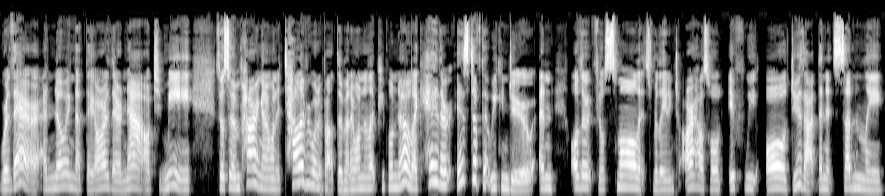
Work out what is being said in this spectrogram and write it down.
were there. And knowing that they are there now to me feels so empowering. And I want to tell everyone about them and I want to let people know, like, hey, there is stuff that we can do. And although it feels small, it's relating to our household. If we all do that, then it suddenly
